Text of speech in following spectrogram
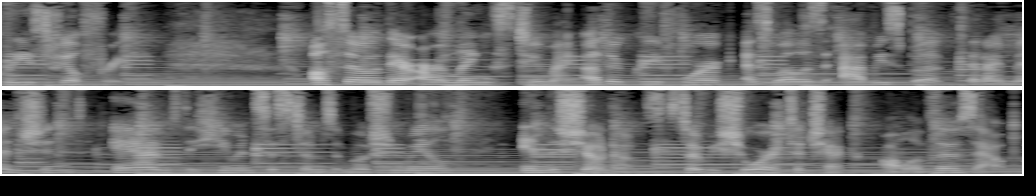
please feel free. Also, there are links to my other grief work, as well as Abby's book that I mentioned and the Human Systems Emotion Wheel in the show notes. So be sure to check all of those out.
